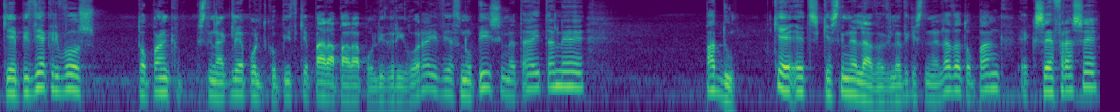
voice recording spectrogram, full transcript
και επειδή ακριβώς το punk στην Αγγλία πολιτικοποιήθηκε πάρα πάρα πολύ γρήγορα η διεθνοποίηση μετά ήταν παντού και έτσι και στην Ελλάδα δηλαδή και στην Ελλάδα το punk εξέφρασε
